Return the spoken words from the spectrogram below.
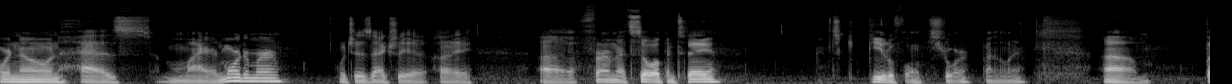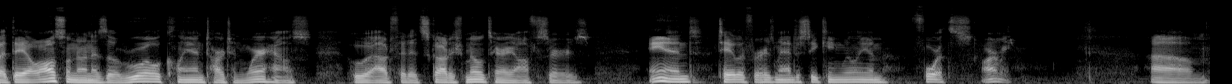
were known as Meyer and Mortimer, which is actually a, a, a firm that's still open today. It's a beautiful store, by the way. Um, but they are also known as the Royal Clan Tartan Warehouse, who outfitted Scottish military officers and tailor for His Majesty King William IV's army. Um,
